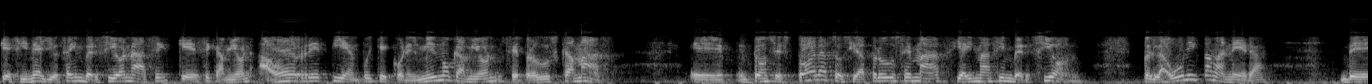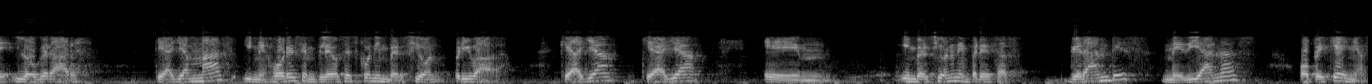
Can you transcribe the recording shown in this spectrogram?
que sin ello esa inversión hace que ese camión ahorre tiempo y que con el mismo camión se produzca más. Eh, entonces, toda la sociedad produce más si hay más inversión. Pues la única manera de lograr que haya más y mejores empleos es con inversión privada, que haya, que haya em, inversión en empresas grandes, medianas o pequeñas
